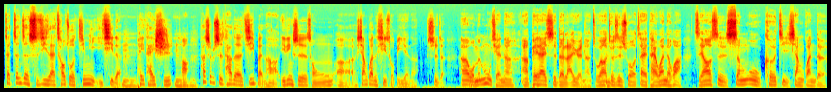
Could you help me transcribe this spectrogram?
在真正实际在操作精密仪器的胚胎师啊，他是不是他的基本哈，一定是从呃相关的系所毕业呢？是的，呃，我们目前呢，呃，胚胎师的来源呢，主要就是说在台湾的话，只要是生物科技相关的。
